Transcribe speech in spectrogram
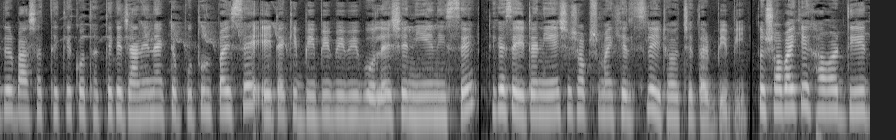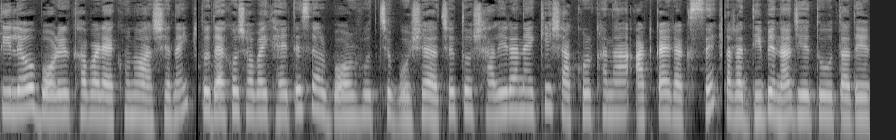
এদের বাসার থেকে কোথা থেকে জানি না, একটা পুতুল পাইছে, এটাকে বিবি বিবি বলে এসে নিয়ে নিছে। ঠিক আছে, এটা নিয়ে এসে সবসময় খেলছিল, এটা হচ্ছে তার বিবি। তো সবাইকে খাবার দিয়ে দিলেও বরের খাবার এখনও আসে নাই। তো দেখো সবাই খাইতেছে আর বর হচ্ছে বসে আছে। তো শালিরা নাকি স্বাক্ষরখানা আটকায় রাখছে, তারা দিবে না, যেহেতু তাদের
